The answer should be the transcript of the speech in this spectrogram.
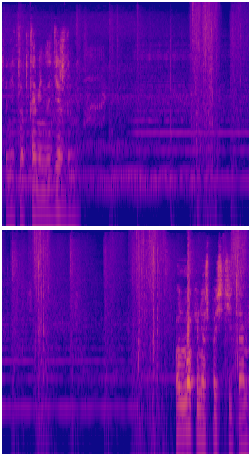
это не тот. Камень надежды. Он мог меня спасти там.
